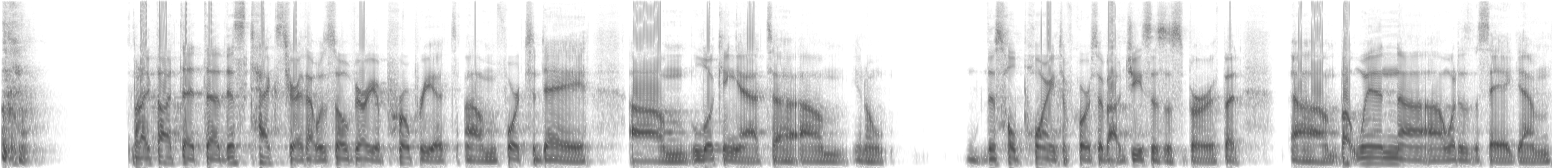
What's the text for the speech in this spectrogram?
but I thought that uh, this text here I thought was so very appropriate um, for today, um, looking at uh, um, you know this whole point, of course, about Jesus' birth. But um, but when uh, uh, what does it say again?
